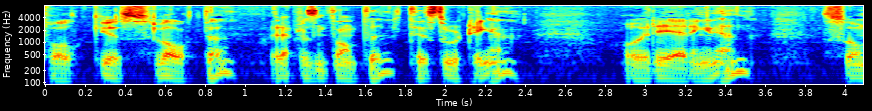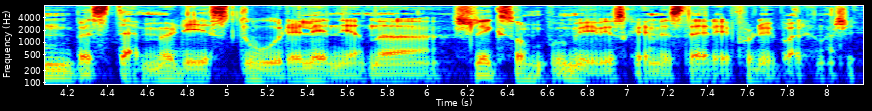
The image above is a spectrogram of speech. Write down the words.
folkets valgte representanter til Stortinget og regjeringen igjen som bestemmer de store linjene, slik som hvor mye vi skal investere i fornybar energi.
